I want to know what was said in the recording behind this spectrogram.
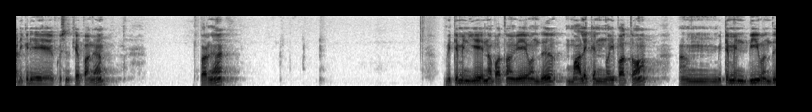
அடிக்கடி கொஷின்ஸ் கேட்பாங்க. பாருங்கள் விட்டமின் ஏ என்ன பார்த்தோம்? ஏ வந்து மாலைக்கண் நோய் பார்த்தோம். விட்டமின் பி வந்து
